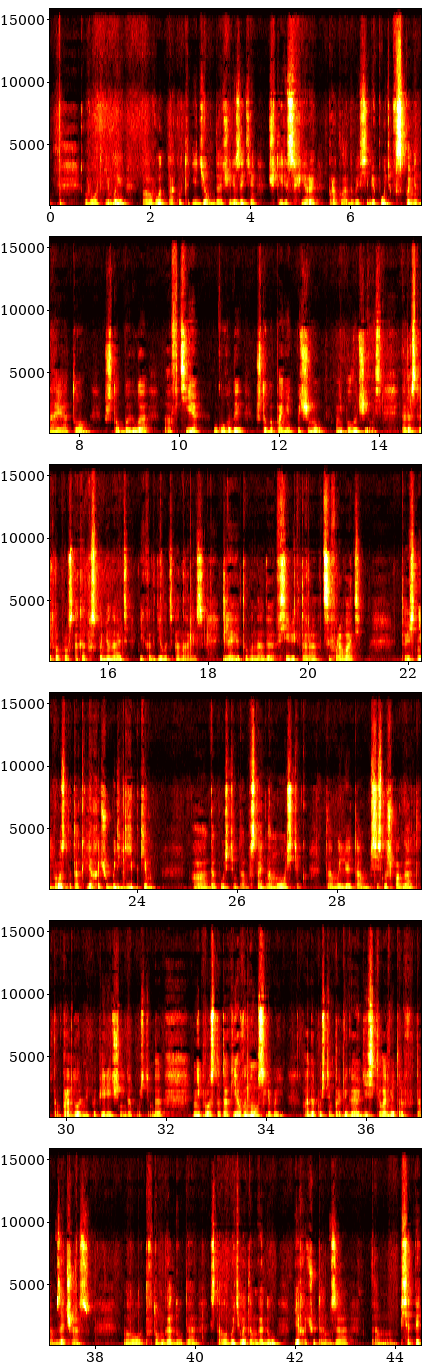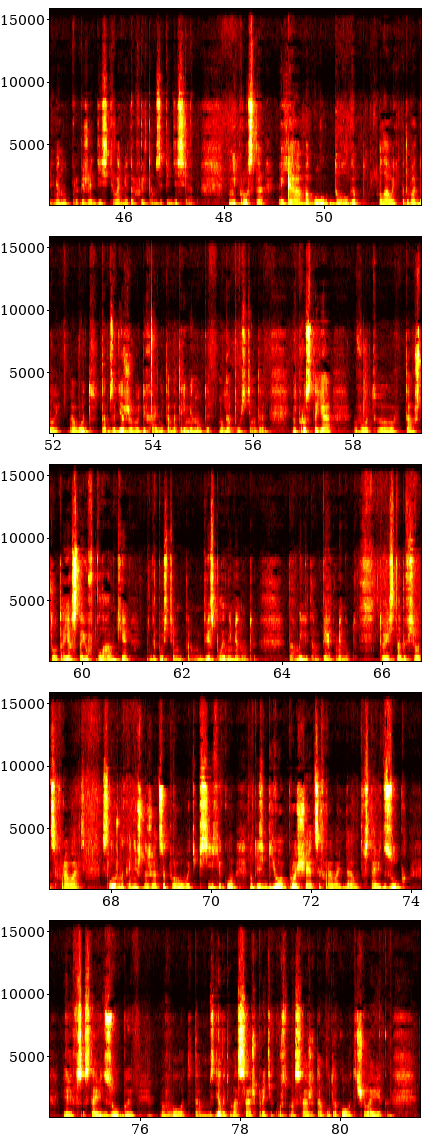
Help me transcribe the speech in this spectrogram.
Вот. И мы э, вот так вот идем да, через эти четыре сферы, прокладывая себе путь, вспоминая о том, что было э, в те годы, чтобы понять, почему не получилось. Тогда стоит вопрос, а как вспоминать и как делать анализ? Для этого надо все вектора цифровать. То есть не просто так «я хочу быть гибким», а, допустим, там, встать на мостик – там, или там, сесть на шпагат, там, продольный, поперечный, допустим, да, не просто так я выносливый, а, допустим, пробегаю 10 километров там, за час, вот, в том году, да, стало быть, в этом году я хочу там за там, 55 минут пробежать 10 километров или там за 50. Не просто я могу долго плавать под водой, а вот там задерживаю дыхание там на 3 минуты, ну, допустим, да, не просто я вот э, там что-то, а я встаю в планке, допустим, там две с половиной минуты, там, или там пять минут. То есть надо все оцифровать. Сложно, конечно же, оцифровывать психику. Ну, то есть био проще оцифровать, да, вот вставить зуб или вставить зубы, вот, там, сделать массаж, пройти курс массажа там у такого-то человека.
